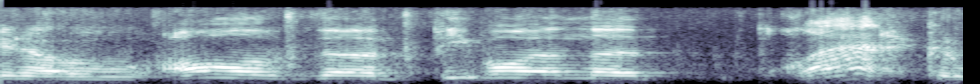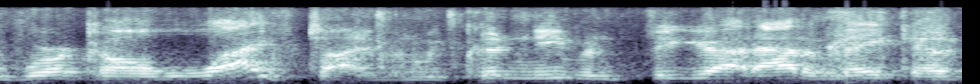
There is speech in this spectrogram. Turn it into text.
you know, all of the people on the planet could work a lifetime, and we couldn't even figure out how to make a,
